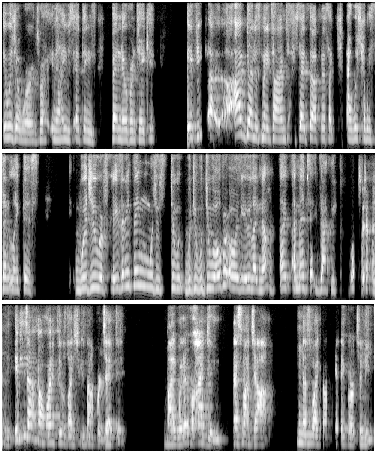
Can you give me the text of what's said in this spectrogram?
it was your words, right? And how you said things, bend over and take it. If you, I, have done this many times. I've said stuff, and it's like I wish I would have said it like this. Would you rephrase anything? Would you do? Would you do over, or are you like, no, I, I meant it exactly? Definitely. Anytime my wife feels like she's not protected by whatever I do, that's my job Mm-hmm. That's why God gave her to me,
